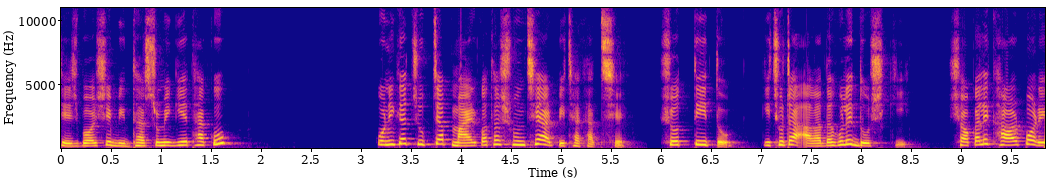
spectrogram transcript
শেষ বয়সে বৃদ্ধাশ্রমে গিয়ে থাকুক? কণিকা চুপচাপ মায়ের কথা শুনছে আর পিঠা খাচ্ছে। সত্যিই তো, কিছুটা আলাদা হলে দোষ কি? সকালে খাওয়ার পরে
